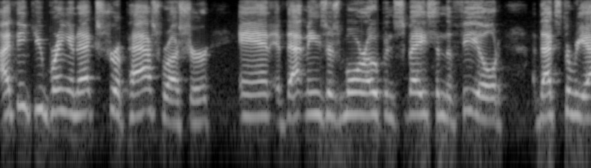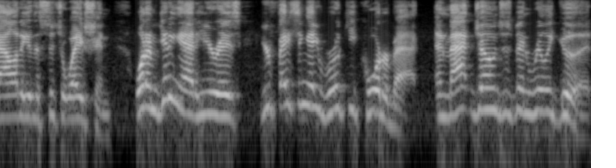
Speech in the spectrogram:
I think you bring an extra pass rusher, and if that means there's more open space in the field, that's the reality of the situation. What I'm getting at here is you're facing a rookie quarterback, and Mac Jones has been really good,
